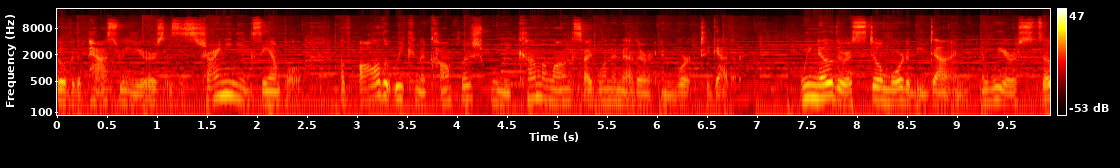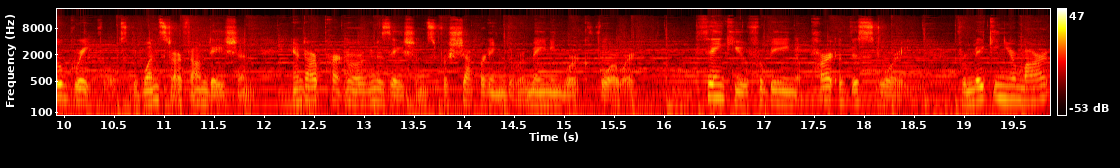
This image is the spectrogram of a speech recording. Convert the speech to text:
over the past three years is a shining example of all that we can accomplish when we come alongside one another and work together. We know there is still more to be done, and we are so grateful to the OneStar Foundation and our partner organizations for shepherding the remaining work forward. Thank you for being a part of this story, for making your mark,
